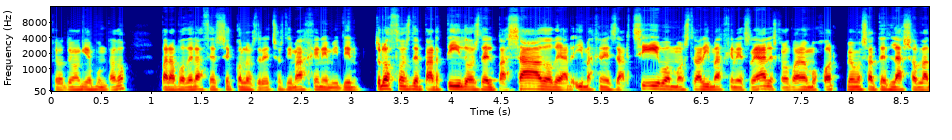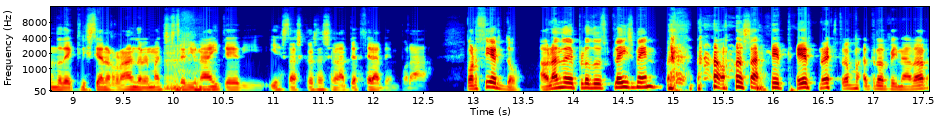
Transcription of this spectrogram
que lo tengo aquí apuntado, para poder hacerse con los derechos de imagen, emitir trozos de partidos del pasado, de imágenes de archivo, mostrar imágenes reales, con lo cual a lo mejor vemos a Ted hablando de Cristiano Ronaldo en el Manchester United y, estas cosas en la tercera temporada. Por cierto, hablando de Product Placement, vamos a meter nuestro patrocinador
